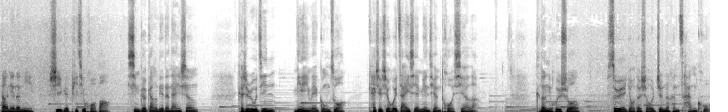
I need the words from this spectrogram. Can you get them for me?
当年的你是一个脾气火爆、性格刚烈的男生，可是如今你也因为工作，开始学会在一些面前妥协了。可能你会说，岁月有的时候真的很残酷，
